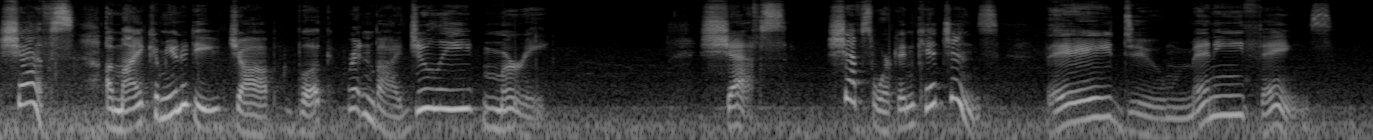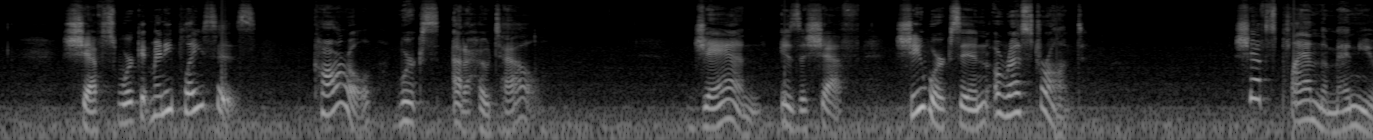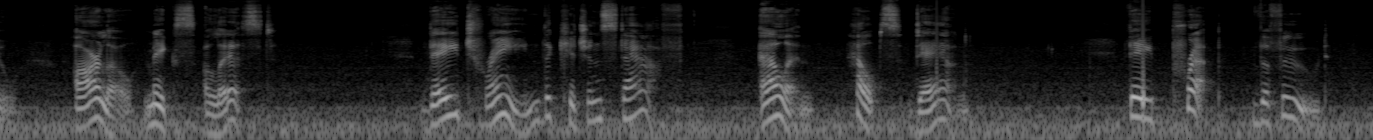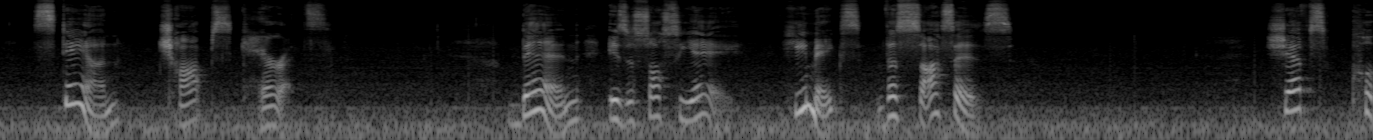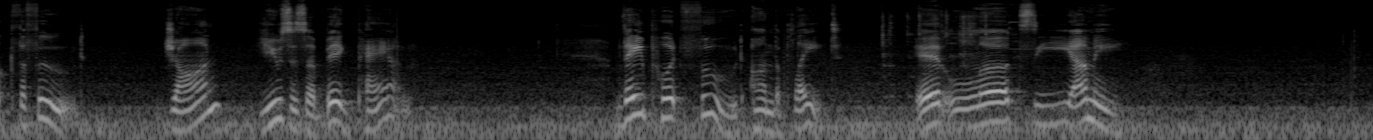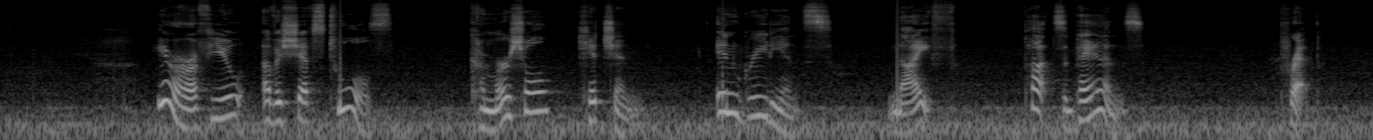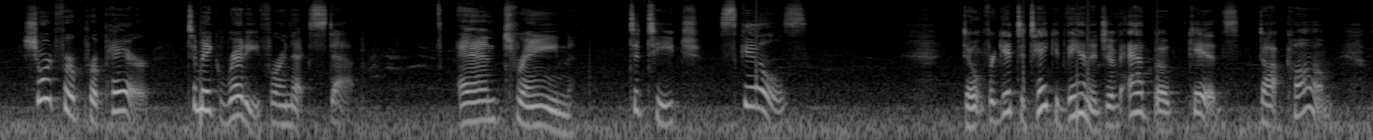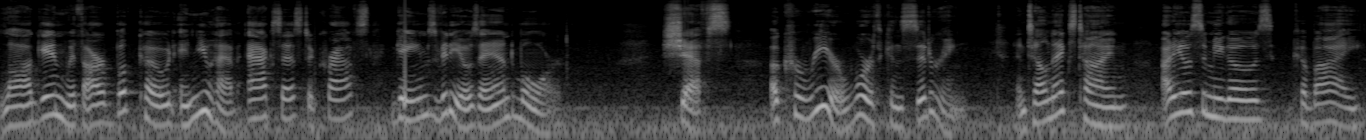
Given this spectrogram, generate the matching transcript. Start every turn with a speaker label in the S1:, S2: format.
S1: Chefs, a My Community Job book written by Julie Murray. Chefs, chefs work in kitchens. They do many things. Chefs work at many places. Carl works at a hotel. Jan is a chef. She works in a restaurant. Chefs plan the menu. Arlo makes a list. They train the kitchen staff. Ellen helps Dan. They prep the food. Stan chops carrots. Ben is a saucier. He makes the sauces. Chefs cook the food. John uses a big pan. They put food on the plate. It looks yummy. Here are a few of a chef's tools. Commercial kitchen, ingredients, knife, pots and pans, prep, short for prepare, to make ready for a next step, and train, to teach skills. Don't forget to take advantage of abdokids.com. Log in with our book code and you have access to crafts, games, videos, and more. Chefs, a career worth considering. Until next time, adios amigos, goodbye.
